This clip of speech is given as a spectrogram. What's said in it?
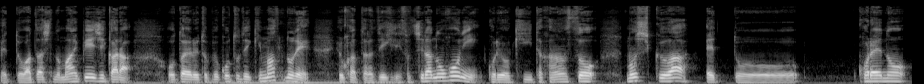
えっと、私のマイページからお便り飛ぶことできますので、よかったらぜひそちらの方にこれを聞いた感想、もしくは、えっと、これの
